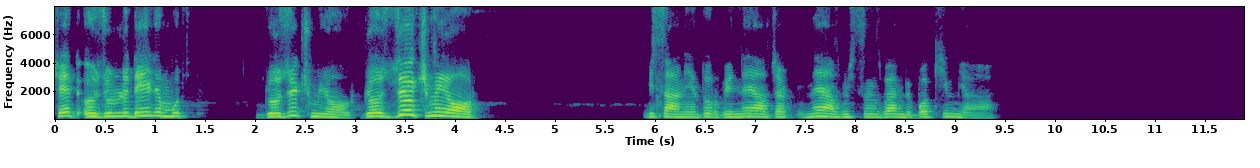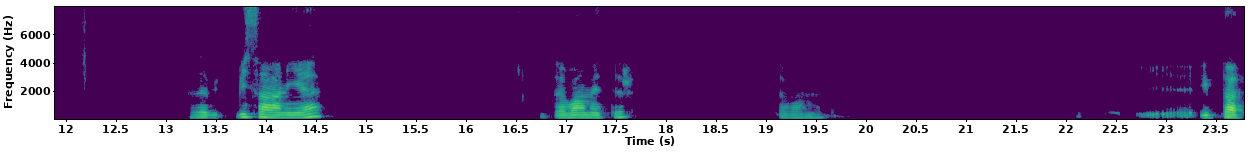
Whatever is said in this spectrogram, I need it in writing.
Chat özürlü değilim bu gözükmüyor. Gözükmüyor. Bir saniye dur bir ne yazacak ne yazmışsınız ben bir bakayım ya. Bir, saniye. Devam ettir. Devam et. İptal.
